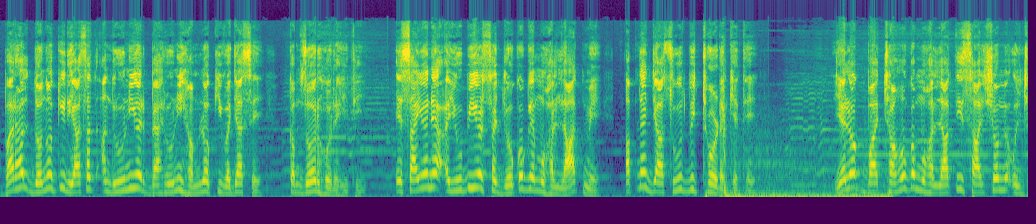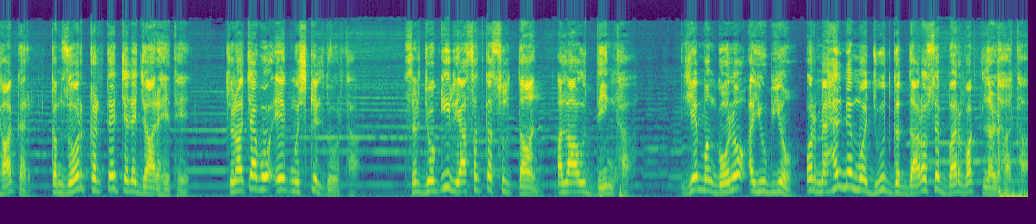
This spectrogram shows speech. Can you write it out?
बहरहाल दोनों की रियासत अंदरूनी और बहरूनी हमलों की वजह से कमज़ोर हो रही थी। ईसाइयों ने अयूबी और सरजोकों के मोहल्लात में अपने जासूस भी छोड़ रखे थे। ये लोग बादशाहों को मोहल्लाती साजिशों में उलझा कर कमज़ोर करते चले जा रहे थे। चुनाचा वो एक मुश्किल दौर था। सरजोगी रियासत का सुल्तान अलाउद्दीन था। ये मंगोलों, अयूबियों और महल में मौजूद गद्दारों से बर वक्त लड़ रहा था।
